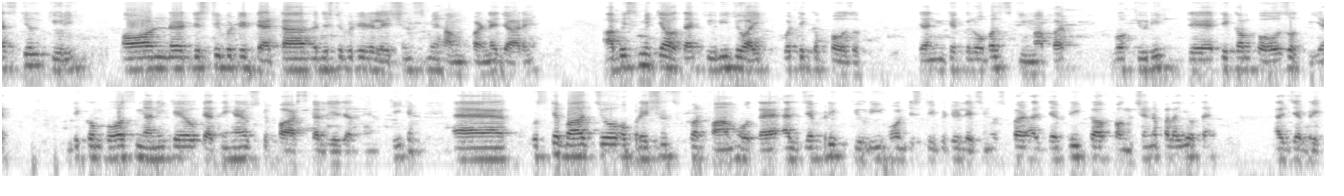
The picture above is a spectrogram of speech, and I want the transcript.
SQL query on distributed data distributed relations में हम पढ़ने जा रहे हैं। अब इसमें क्या होता है? क्यूरी जो आई, वो टिकम्पोज होती है। यानी कि ग्लोबल स्कीमा पर वो क्यूरी टिकम्पोज होती है। डिकम्पोज यानी कि वो कहते हैं उसके पार्ट्स कर लिए जाते हैं ठीक है? आ, उसके बाद जो ऑपरेशन परफॉर्म होता है अल्जेब्रिक क्यूरी और डिस्ट्रीब्यूटिव रिलेशन उस पर अल्जेब्रिक का फ़ंक्शन अप्लाई होता है अल्जेब्रिक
